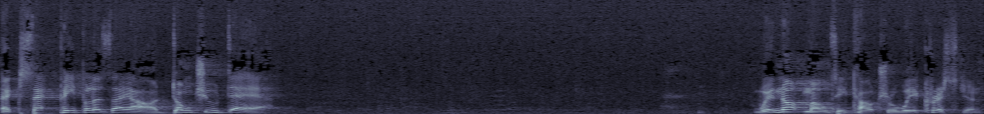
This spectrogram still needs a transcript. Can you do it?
accept people as they are, don't you dare. We're not multicultural, we're Christian.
